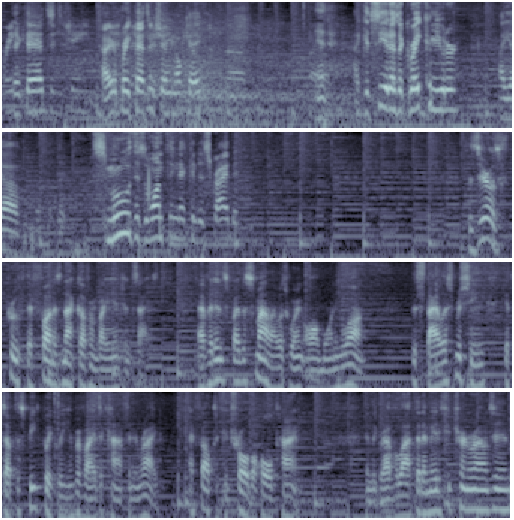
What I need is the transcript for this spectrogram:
brake Brake pads, pads, and chain. Tire, brake pads, and chain. Okay. And I could see it as a great commuter. I uh, smooth is the one thing that can describe it. The Zero is proof that fun is not governed by engine size, evidenced by the smile I was wearing all morning long. This stylish machine gets up to speed quickly and provides a confident ride. I felt in control the whole time. In the gravel lot that I made a few turnarounds in,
